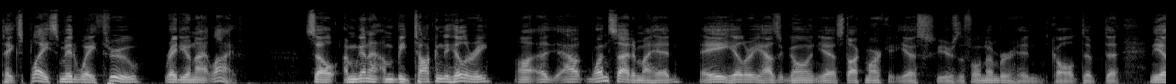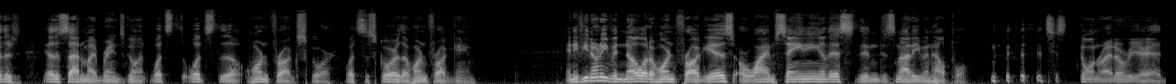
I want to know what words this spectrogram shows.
takes place midway through Radio Night Live. So I'm gonna I'm gonna be talking to Hillary uh, out one side of my head. Hey Hillary, how's it going? Yeah, stock market. Yes, here's the phone number and call it. The, the other the other side of my brain's going. What's the, what's the Horn Frog score? What's the score of the Horn Frog game? And if you don't even know what a Horn Frog is or why I'm saying any of this, then it's not even helpful. it's just going right over your head.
